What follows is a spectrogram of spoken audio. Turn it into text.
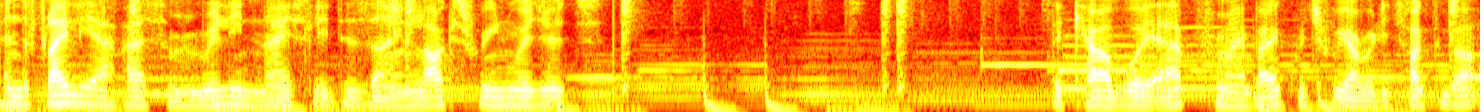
And the Flighty app has some really nicely designed lock screen widgets. The Cowboy app for my bike, which we already talked about,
